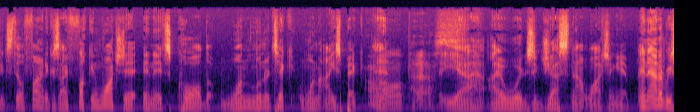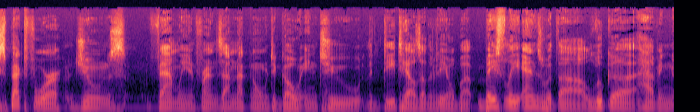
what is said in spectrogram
could still find it because I fucking watched it, and it's called One Lunatic, One Ice Pick. I'll pass. yeah, I would suggest not watching it. And out of respect for Jun's family and friends, I'm not going to go into the details of the video, but basically ends with uh, Luka having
